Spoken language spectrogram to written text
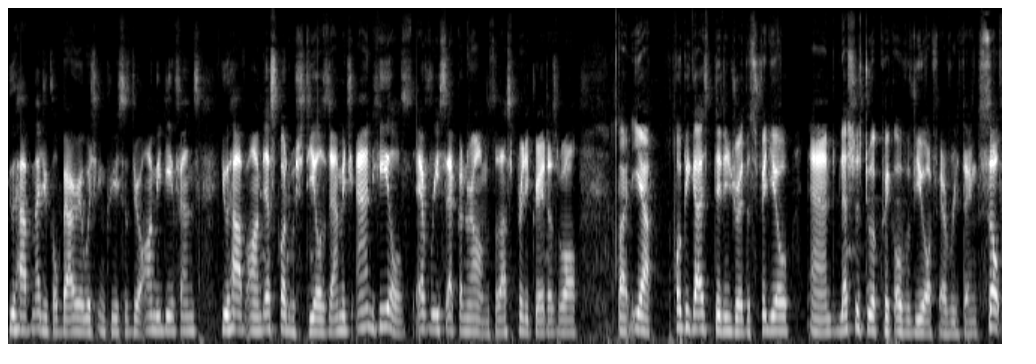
You have Magical Barrier, which increases your army defense. You have Armed Escort, which deals damage and heals every second round, so that's pretty great as well. But yeah, hope you guys did enjoy this video, and let's just do a quick overview of everything. So,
